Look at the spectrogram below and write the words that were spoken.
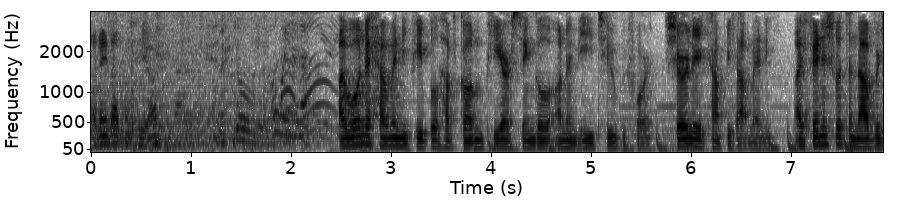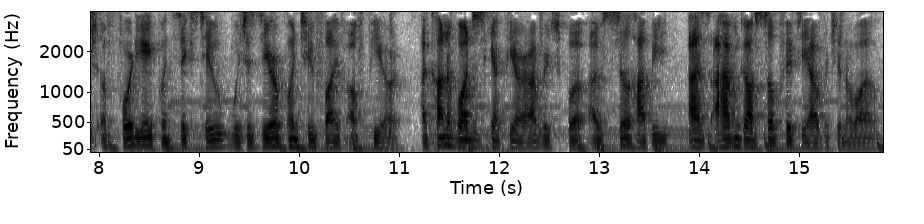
I think that's my PR. Oh, I wonder how many people have gotten PR single on an E2 before. Surely it can't be that many. I finished with an average of 48.62, which is 0.25 off PR. I kind of wanted to get PR average, but I was still happy as I haven't got sub 50 average in a while.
